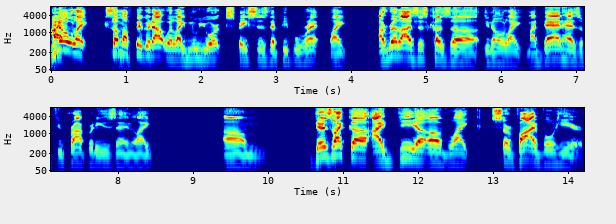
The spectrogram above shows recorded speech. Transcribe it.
you know, like some I figured out with like New York spaces that people rent. Like I realized this because uh, you know, like my dad has a few properties and like um there's like a idea of like survival here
